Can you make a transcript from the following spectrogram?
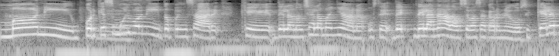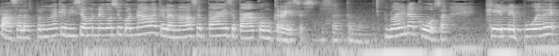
money. Porque es muy bonito pensar que de la noche a la mañana, usted, de, de, la nada, usted va a sacar un negocio. ¿Y qué le pasa a las personas que inician un negocio con nada? Que la nada se paga y se paga con creces. Exactamente. No hay una cosa que le puede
